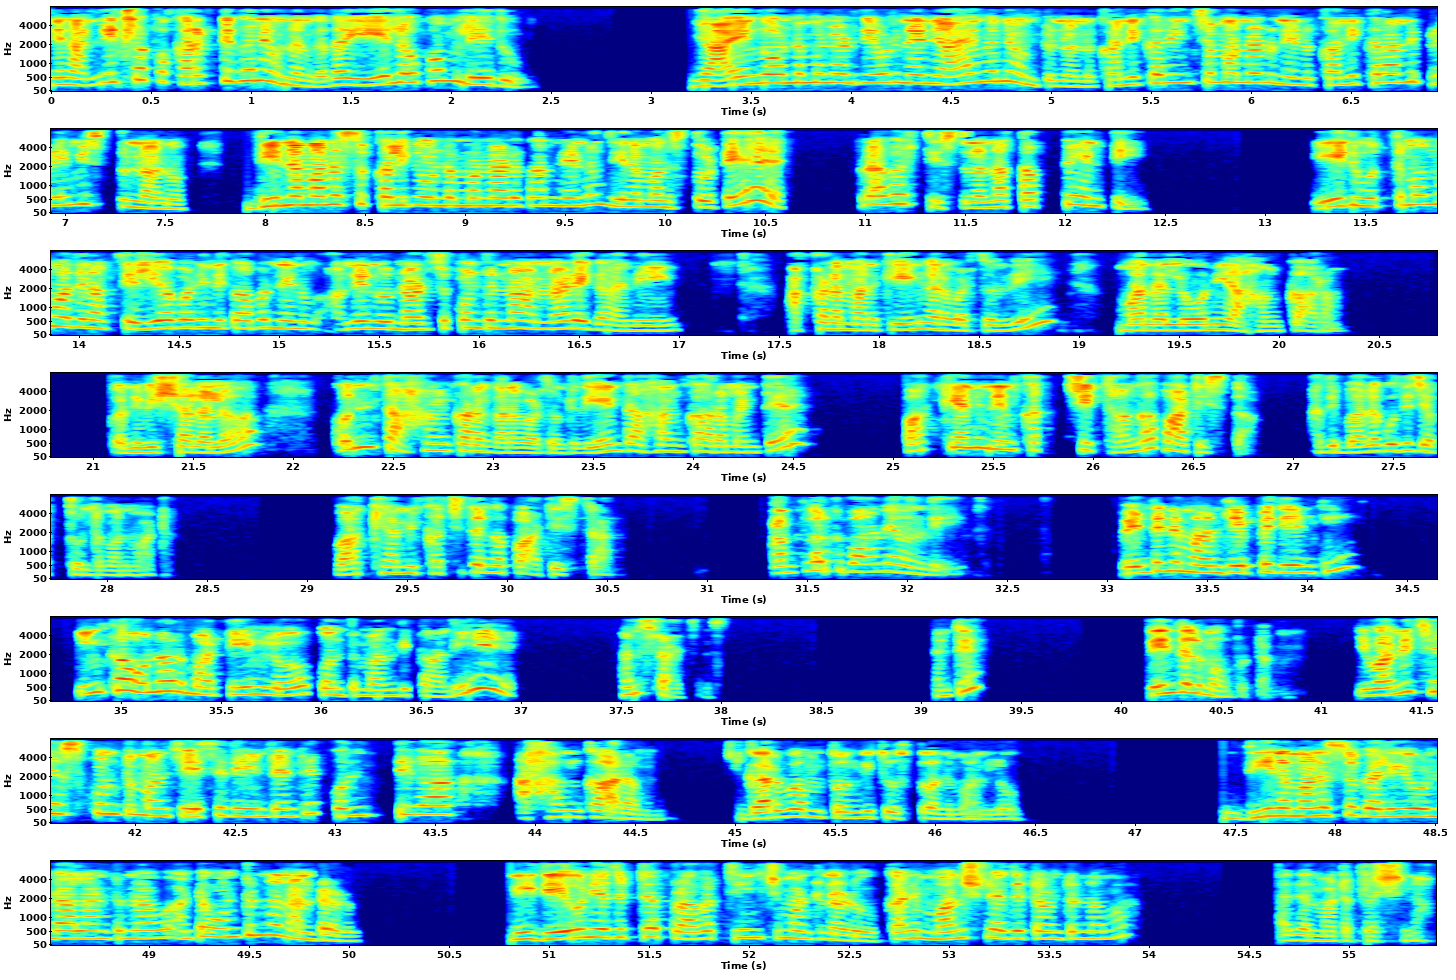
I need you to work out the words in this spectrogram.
నేను అన్నిట్లో కరెక్ట్ గానే ఉన్నాను కదా ఏ లోపం లేదు. న్యాయంగా ఉండమన్నాడు దేవుడు నేను న్యాయంగానే ఉంటున్నాను. కనికరించమన్నాడు నేను కనికరాన్ని ప్రేమిస్తున్నాను. దీన మనస్సు కలిగి ఉండమన్నాడు కానీ నేను దీన మనసుతోటే ప్రవర్తిస్తున్నాను. నా తప్పేంటి? ఏది ఉత్తమమో అది నాకు తెలియబడింది కాబట్టి నేను నేను నడుచుకుంటున్నా అన్నాడే గాని అక్కడ మనకి ఏం కనబడుతుంది? మనలోని అహంకారం. కొన్ని విషయాలలో కొంత అహంకారం కనబడుతుంటుంది. ఏంటి అహంకారం అంటే? వాక్యాన్ని నేను ఖచ్చితంగా పాటిస్తా. అది బలగుది చెప్తుంటాం అనమాట వాక్యాన్ని ఖచ్చితంగా పాటిస్తా. అంతవరకు బాగానే ఉంది. వెంటనే మనం చెప్పేది ఏంటి? ఇంకా ఉన్నారు మా టీంలో కొంతమంది కానీ అని స్టార్ట్ చేస్తాం. అంటే నిందలు మోపటం. ఇవన్నీ చేసుకుంటూ మనం చేసేది ఏంటంటే కొద్దిగా అహంకారం గర్వం తొంగి చూస్తోంది మనలో. దీన మనసు కలిగి ఉండాలంటున్నావు? అంటే ఉంటున్నాను అంటాడు. నీ దేవుని ఎదుట ప్రవర్తించమంటున్నాడు. కానీ మనుషులు ఎదుట ఉంటున్నామా? అదనమాట ప్రశ్న.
